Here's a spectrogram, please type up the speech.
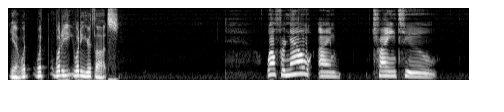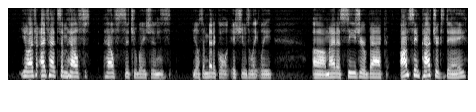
you know, what what what are you, what are your thoughts? Well, for now, I'm trying to, you know, I've I've had some health health situations, you know, some medical issues lately. Um, I had a seizure back on St. Patrick's Day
